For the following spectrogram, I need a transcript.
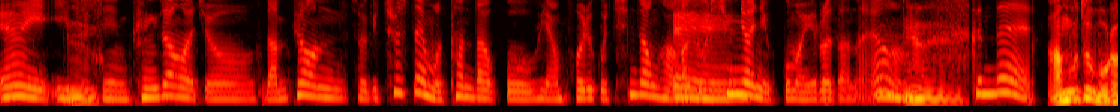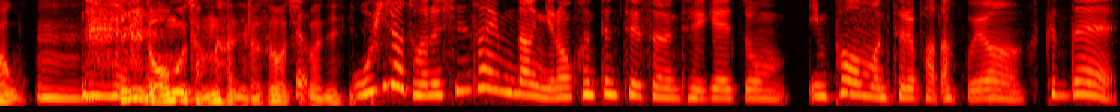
예, 이부진 굉장하죠. 남편 저기 출세 못 한다고 그냥 버리고 친정 가가지고 네. 10년 있고 막 이러잖아요. 음. 예, 예. 근데 아무도 뭐라고 음. 집이 너무 장난 아니라서 집안이 오히려 저는 신사임당 이런 콘텐츠에서는 되게 좀 empowerment를 받았고요. 근데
